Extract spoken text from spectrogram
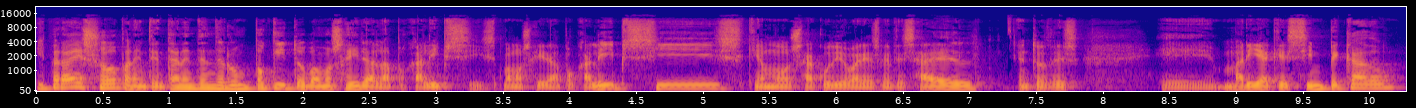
Y para eso, para intentar entenderlo un poquito, vamos a ir al Apocalipsis. Vamos a ir al Apocalipsis, que hemos acudido varias veces a él. Entonces, eh, María, que es sin pecado,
